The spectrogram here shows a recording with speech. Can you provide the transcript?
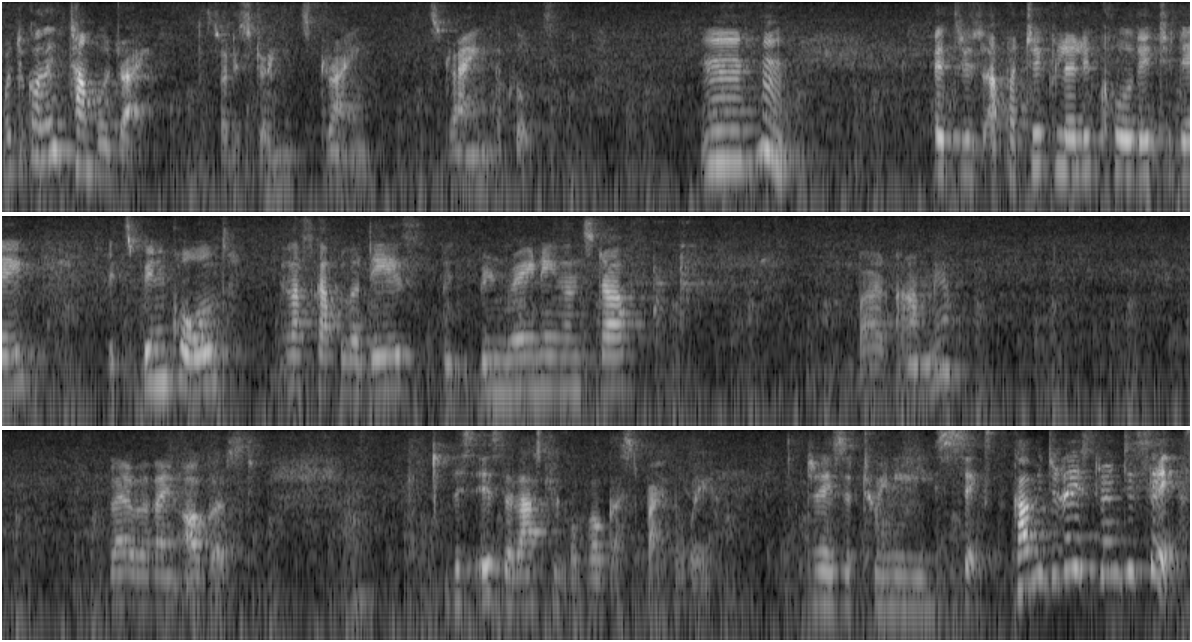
what you call it, tumble dry. That's what it's doing. It's drying. It's drying the clothes. Mm-hmm. It is a particularly cold day today. It's been cold the last couple of days. It's been raining and stuff. But um, yeah weather in August. This is the last week of August, by the way. today's the 26th coming today is 26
